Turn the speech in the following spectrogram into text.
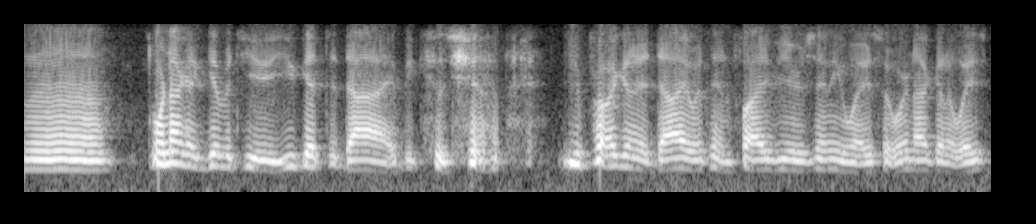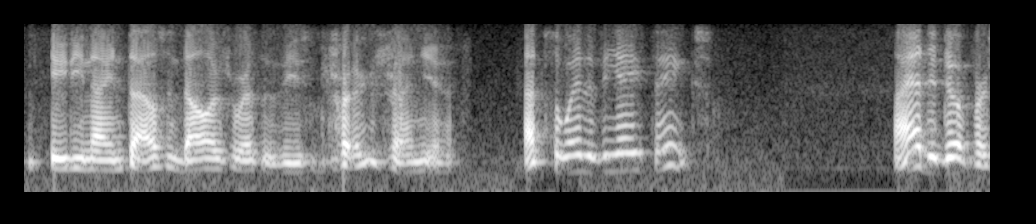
Uh, we're not going to give it to you. You get to die because you know, you're probably going to die within five years anyway. So we're not going to waste eighty-nine thousand dollars worth of these drugs on you. That's the way the VA thinks. I had to do it for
